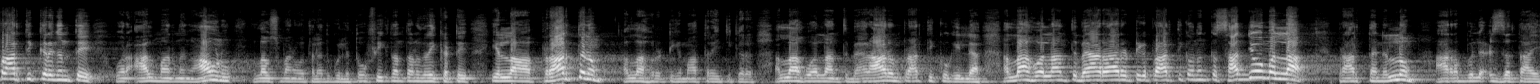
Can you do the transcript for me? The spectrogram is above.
ಪ್ರಾರ್ಥಿಕರಗಂತೆ ಅವರ ಆಲ್ಮಾರ್ ನಂಗೆ ಆವಣು ಅಲ್ಲಾಹ್ ಸುಮಾನು ಅವತ್ತಲ್ಲ ಅದುಗುಲ್ಲ ತೌಫೀಕಿದಂತ ಅನುಗ್ರಹ ചെയ്യപ്പെട്ട് എല്ലാ പ്രാർത്ഥന അള്ളാഹുരൊട്ടിക്ക് മാത്രം എത്തിക്കറ് അള്ളാഹു അല്ലാത്ത വേറെ ആരും പ്രാർത്ഥിക്കുകയില്ല അള്ളാഹു അല്ലാത്ത വേറെ ആരൊട്ടിക്ക് പ്രാർത്ഥിക്കാൻ നിങ്ങൾക്ക് സാധ്യവുമല്ല പ്രാർത്ഥനയെല്ലാം ആ റബ്ബുൽ ഇസ്സത്തായി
